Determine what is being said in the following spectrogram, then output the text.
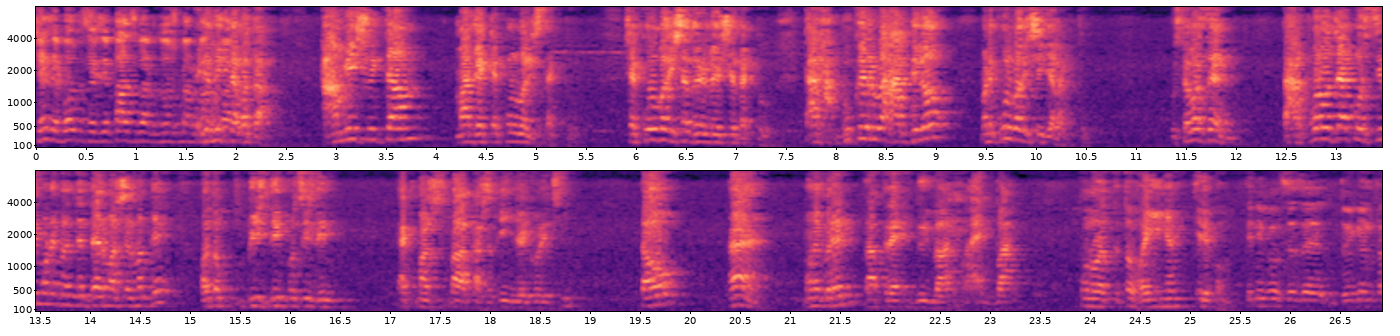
সে যে বলতেছে যে পাঁচবার দশবার এটা মিথ্যা কথা। আমি শুইতাম মাঝে একটা কোলবালিশ থাকতো। সে কোলবালিশটা ধরে বসে থাকতো। তার বুকের উপরে হাত দিল মানে কোলবালিশে গিয়ে লাগতো। বুঝতে পারছেন? তারপরেও যা করছি মনে করেন যে দেড় মাসের মধ্যে হয়তো বিশ দিন পঁচিশ দিন এক মাস বা তার সাথে এনজয় করেছি। তাও হ্যাঁ মনে করেন রাত্রে দুইবার বা একবার তো হয়ই না এরকম। তিনি বলছে যে দুই ঘণ্টা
